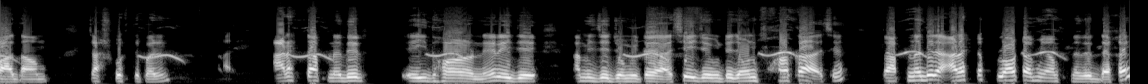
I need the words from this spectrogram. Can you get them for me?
বাদাম চাষ করতে পারেন। আর একটা আপনাদের এই ধরনের, এই যে আমি যে জমিটা আছে, এই জমিটা যেমন ফাঁকা আছে, তো আপনাদের আর একটা প্লট আমি আপনাদের দেখাই,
